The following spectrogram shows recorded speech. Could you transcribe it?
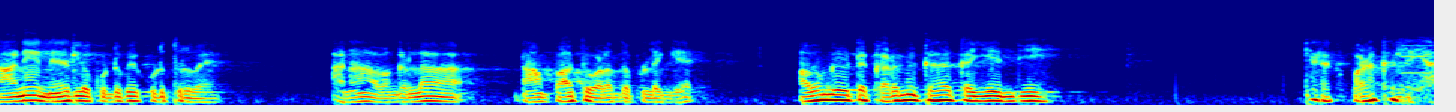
நானே நேர்ல கொண்டு போய் கொடுத்துருவேன். ஆனா அவங்கெல்லாம் நான் பார்த்து வளர்ந்த பிள்ளைங்க. அவங்க கிட்ட கடமைக்காக கையேந்தி எனக்கு பழக்கம் இல்லையா?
